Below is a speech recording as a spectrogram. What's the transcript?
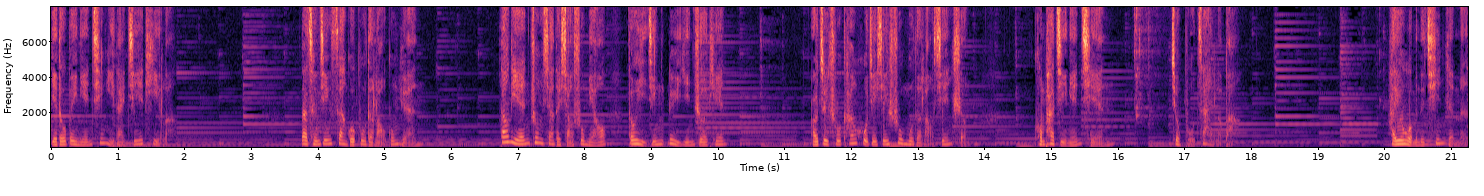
也都被年轻一代接替了。那曾经散过步的老公园，当年种下的小树苗都已经绿荫遮天，而最初看护这些树木的老先生，恐怕几年前就不在了吧。还有我们的亲人们，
